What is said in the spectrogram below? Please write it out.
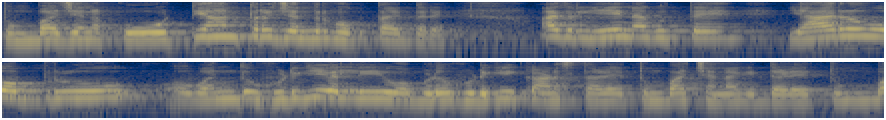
ತುಂಬ ಜನ, ಕೋಟ್ಯಾಂತರ ಜನರು ಹೋಗ್ತಾ ಇದ್ದಾರೆ. ಆದರೆ ಏನಾಗುತ್ತೆ? ಯಾರೋ ಒಬ್ಬರು ಒಂದು ಹುಡುಗಿಯಲ್ಲಿ ಒಬ್ಬಳು ಹುಡುಗಿ ಕಾಣಿಸ್ತಾಳೆ, ತುಂಬ ಚೆನ್ನಾಗಿದ್ದಾಳೆ, ತುಂಬ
